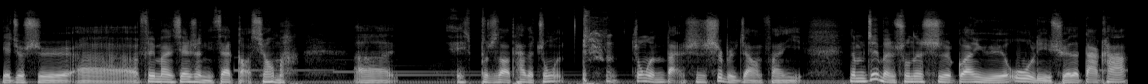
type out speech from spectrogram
也就是呃，费曼先生，你在搞笑吗？呃，不知道他的中文 中文版是是不是这样翻译？那么这本书呢，是关于物理学的大咖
